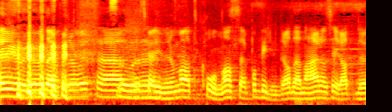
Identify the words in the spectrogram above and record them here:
jeg gjorde jo det for så vidt. Jeg skal innrømme at kona ser på bilder av denne her og sier at du,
